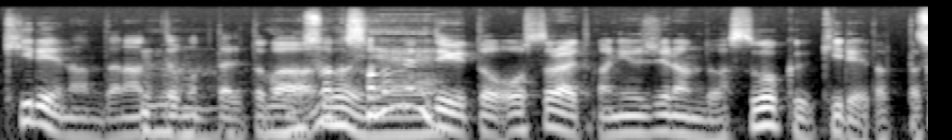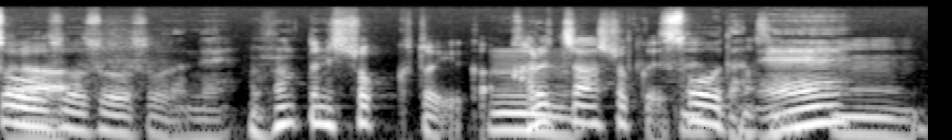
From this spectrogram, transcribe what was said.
綺麗なんだなって思ったりとか,、うんねなんかその面で言うとオーストラリアとかニュージーランドはすごく綺麗だったかそうらそうそうそうだねもう本当にショックというか、うん。カルチャーショックですね。そうだね。まさに。うん。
